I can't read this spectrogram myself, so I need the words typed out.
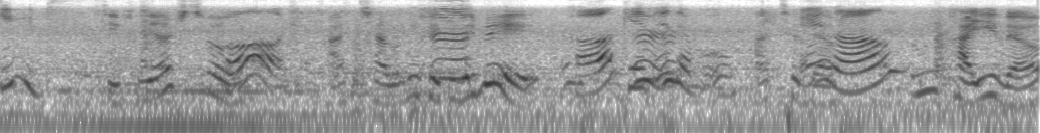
চিপস। চিপস নিয়ে আসছো? আচ্ছা আমাকে খেতে দিবে? হ্যাঁ খেতে দেবো। আচ্ছা দাও। নাও। তুমি খাইয়ে দাও।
